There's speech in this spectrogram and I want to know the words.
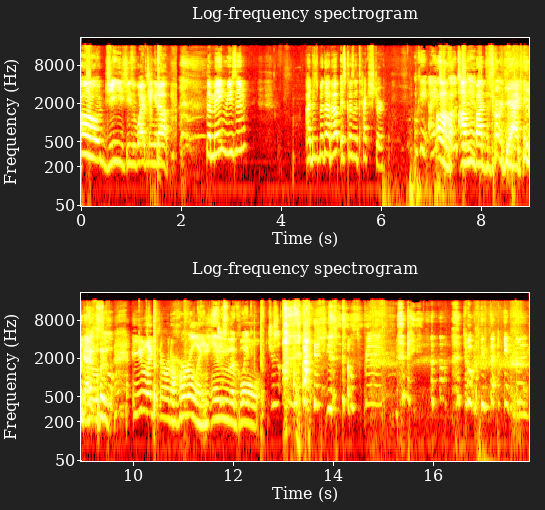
Oh, geez, she's wiping it up. The main reason I just spit that up is because of the texture. Okay, I Oh, I'm the, about to start gagging. That was So- you like started hurling in Just the quick- bowl. Just oh She's still spinning. don't do that. Why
